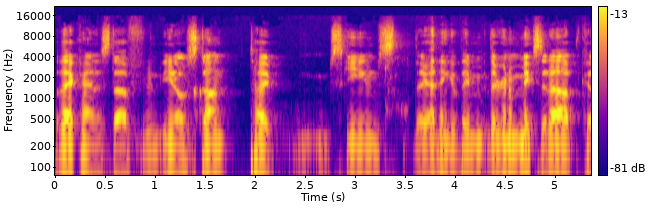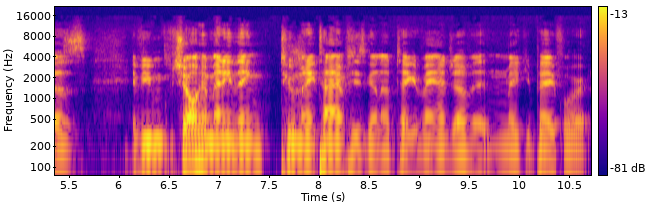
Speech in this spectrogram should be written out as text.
that kind of stuff. You know, stunt type schemes. They, I think if they they're gonna mix it up because if you show him anything too many times, he's gonna take advantage of it and make you pay for it.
